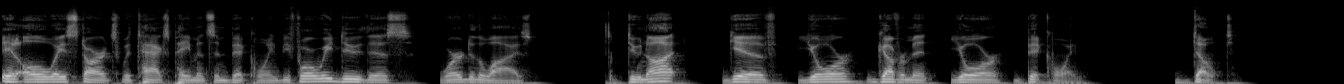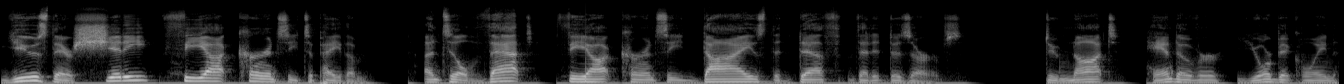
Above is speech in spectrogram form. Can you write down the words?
It always starts with tax payments in Bitcoin. Before we do this, word to the wise do not give your government your Bitcoin. Don't. Use their shitty fiat currency to pay them until that fiat currency dies the death that it deserves. Do not hand over your Bitcoin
